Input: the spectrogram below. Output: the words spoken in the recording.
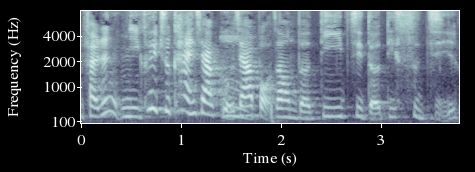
反正你可以去看一下《国家宝藏》的第一季的第四集，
